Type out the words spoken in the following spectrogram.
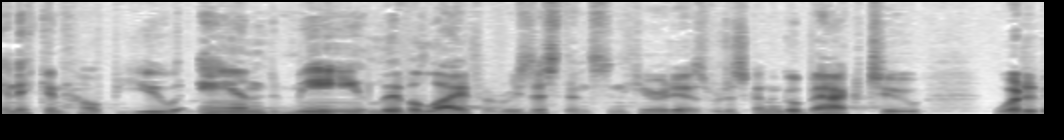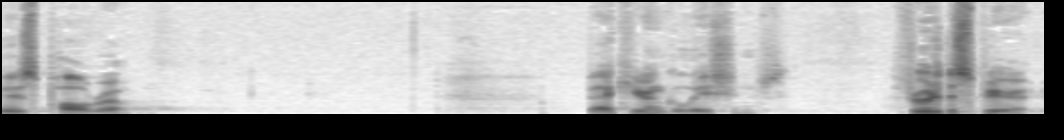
and it can help you and me live a life of resistance. And here it is. We're just going to go back to what it is Paul wrote. Back here in Galatians. Fruit of the Spirit.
